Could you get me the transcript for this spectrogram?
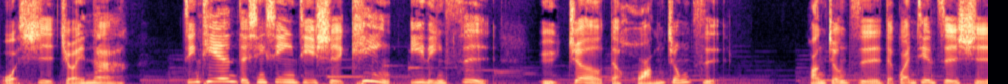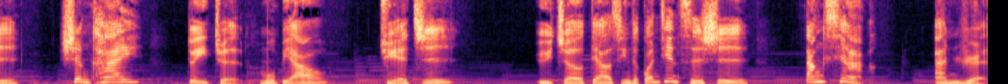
我是 Joanna。今天的星星印记是 King 一零四，宇宙的黄种子。黄种子的关键字是盛开、对准目标、觉知。宇宙调性的关键词是当下、安忍、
